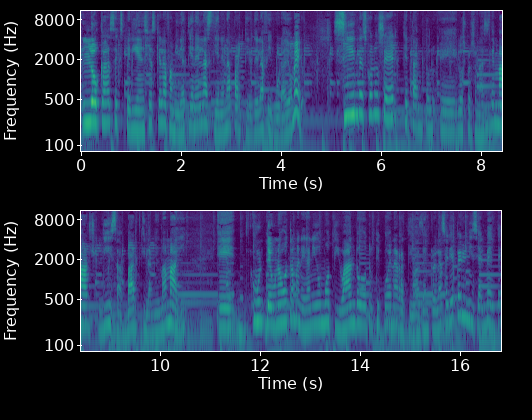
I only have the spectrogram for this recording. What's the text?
locas experiencias que la familia tiene las tienen a partir de la figura de Homero. Sin desconocer que tanto eh, los personajes de Marge, Lisa, Bart y la misma Maggie eh, de una u otra manera han ido motivando otro tipo de narrativas dentro de la serie, pero inicialmente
